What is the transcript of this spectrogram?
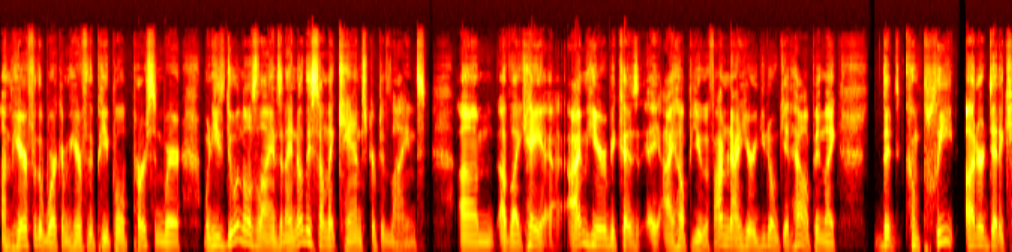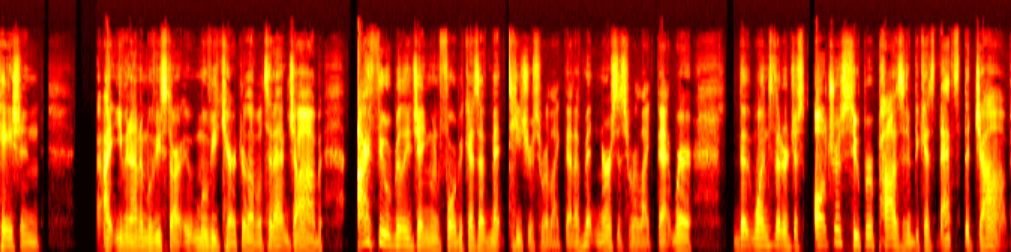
I'm here for the work, I'm here for the people person. Where when he's doing those lines, and I know they sound like canned scripted lines, um, of like, hey, I'm here because I help you. If I'm not here, you don't get help. And like the complete utter dedication I, even on a movie star movie character level to that job i feel really genuine for because i've met teachers who are like that i've met nurses who are like that where the ones that are just ultra super positive because that's the job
